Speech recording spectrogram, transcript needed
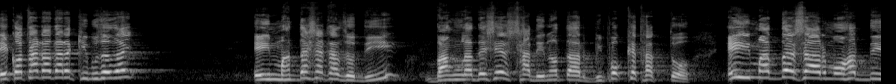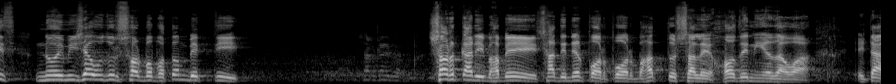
এই কথাটা দ্বারা কি বোঝা যায়? এই মাদ্রাসাটা যদি বাংলাদেশের স্বাধীনতার বিপক্ষে থাকতো এই মাদ্রাসার মহাদ্দিস নৈমিষা হুজুর সর্বপ্রথম ব্যক্তি। সরকারিভাবে স্বাধীনের পরপর বাহাত্তর সালে হজে নিয়ে যাওয়া। এটা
